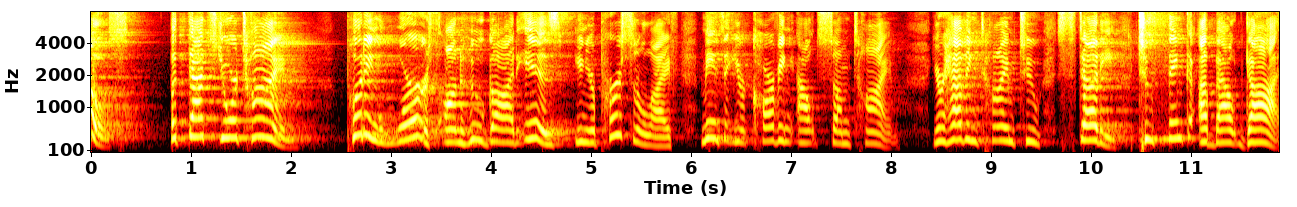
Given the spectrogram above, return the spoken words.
knows? But that's your time. Putting worth on who God is in your personal life means that you're carving out some time. You're having time to study, to think about God.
